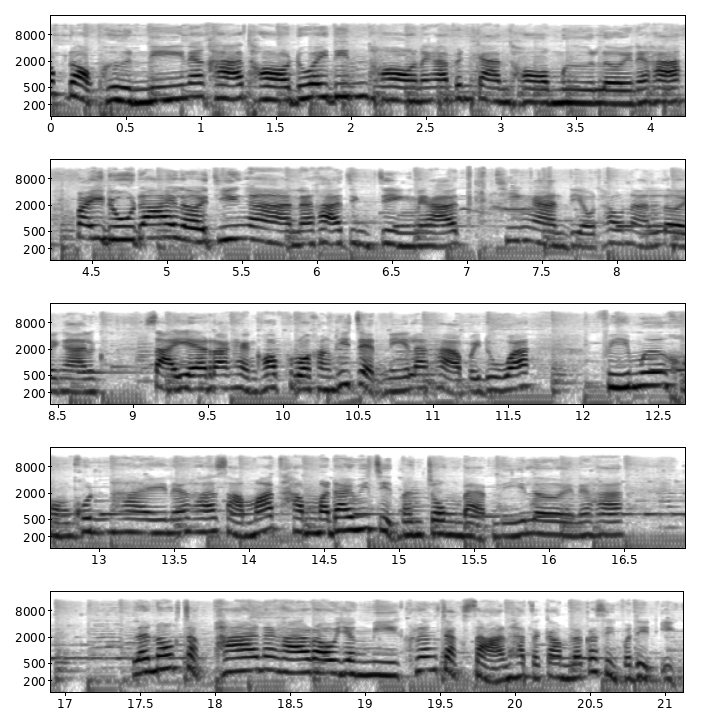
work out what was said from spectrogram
ยกดอกผืนนี้นะคะ ทอด้วยดิ้นทองนะคะ เป็นการทอมือเลยนะคะ ไปดูได้เลยที่งานนะคะจริงๆนะคะที่งานเดียวเท่านั้นเลยงาน สายใยรักแห่งครอบครัวครั้งที่ 7 นี้แหละค่ะ ไปดูว่าฝีมือของคนไทยนะคะ สามารถทำมาได้วิจิตรบรรจงแบบนี้เลยนะคะ และนอกจากผ้านะคะ เรายังมีเครื่องจักสานหัตถกรรมและก็สิ่งประดิษฐ์อีก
